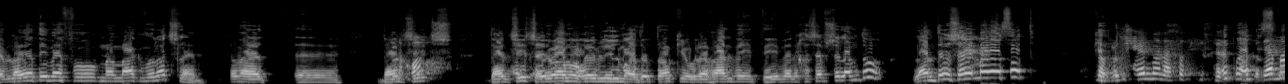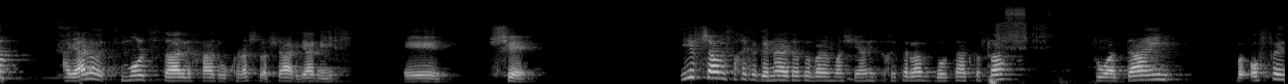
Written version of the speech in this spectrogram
הם לא יודעים איפה, מה הגבולות שלהם. זאת אומרת, דונצ'יץ', נכון. דונצ'יץ' היו אמורים ללמוד אותו כי הוא לבן ואיטי, ואני חושב שלמדו, למדו שאין מה לעשות. למדו שאין מה לעשות. אתה יודע מה? היה לו אתמול סל אחד, הוא קלע שלושה על יאניס, אה, שאי אפשר לשחק הגנה יותר טובה ממה שיאניס שיחק עליו באותה התקפה, והוא עדיין באופן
